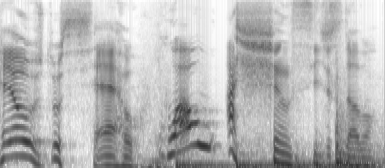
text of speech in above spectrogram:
Deus do céu! Qual a chance disso dar bom?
